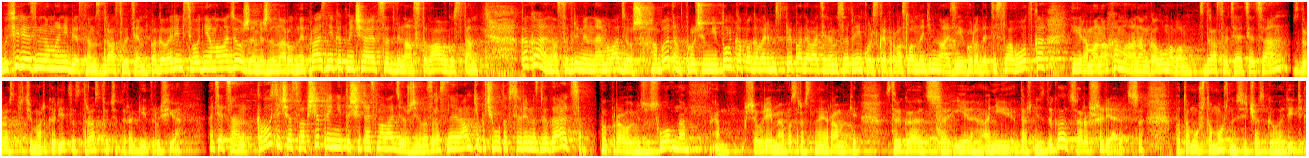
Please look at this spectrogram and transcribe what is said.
В эфире «О о небесном». Здравствуйте. Поговорим сегодня о молодежи. Международный праздник отмечается 12 августа. Какая она современная молодежь? Об этом, впрочем, не только поговорим с преподавателем Свято-Никольской православной гимназии города Кисловодска иеромонахом Иоанном Галумовым. Здравствуйте, отец Иоанн. Здравствуйте, Маргарита. Здравствуйте, дорогие друзья. Отец Иоанн, кого сейчас вообще принято считать молодежью? Возрастные рамки почему-то все время сдвигаются? Вы правы, безусловно. Все время возрастные рамки сдвигаются, и они даже не сдвигаются, а расширяются. Потому что можно сейчас говорить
